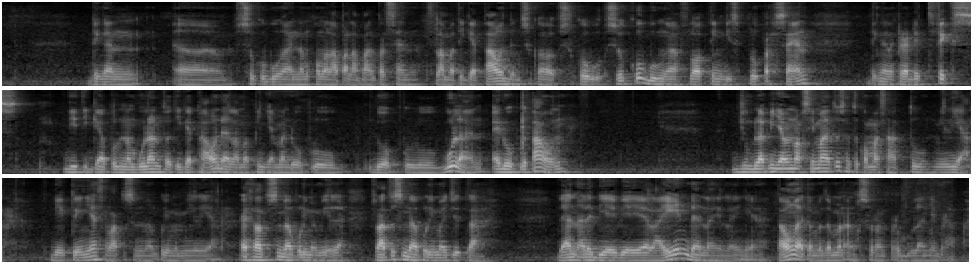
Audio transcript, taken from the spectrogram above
dengan uh, suku bunga 6,88% selama 3 tahun dan suku, suku, suku bunga floating di 10% dengan kredit fix di 36 bulan atau 3 tahun dan lama pinjaman 20 20 bulan eh 20 tahun jumlah pinjaman maksimal itu 1,1 miliar DP-nya 195 miliar. Eh 195 miliar, 195 juta. Dan ada biaya-biaya lain dan lain-lainnya. Tahu nggak teman-teman angsuran per bulannya berapa?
